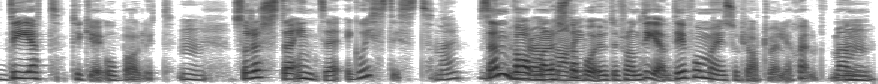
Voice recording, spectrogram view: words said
Det tycker jag är obehagligt. Så rösta inte egoistiskt. Nej. Sen En vad man röstar uppmaning. på utifrån det, det får man ju såklart välja själv. Men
